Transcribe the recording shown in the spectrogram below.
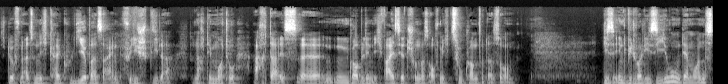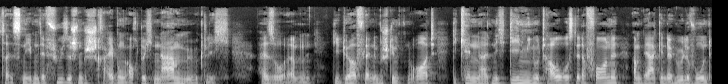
Sie dürfen also nicht kalkulierbar sein für die Spieler. So nach dem Motto, ach, da ist äh, ein Goblin, ich weiß jetzt schon, was auf mich zukommt oder so. Diese Individualisierung der Monster ist neben der physischen Beschreibung auch durch Namen möglich. Also ähm, die Dörfler in einem bestimmten Ort, die kennen halt nicht den Minotaurus, der da vorne am Berg in der Höhle wohnt,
